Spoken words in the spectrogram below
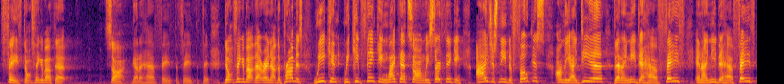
faith. Don't think about that song. Gotta have faith, the faith, the faith. Don't think about that right now. The problem is we can we keep thinking like that song. We start thinking, I just need to focus on the idea that I need to have faith, and I need to have faith,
